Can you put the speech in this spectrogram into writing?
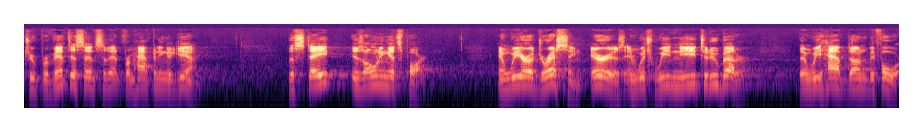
to prevent this incident from happening again. The state is owning its part, and we are addressing areas in which we need to do better than we have done before.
